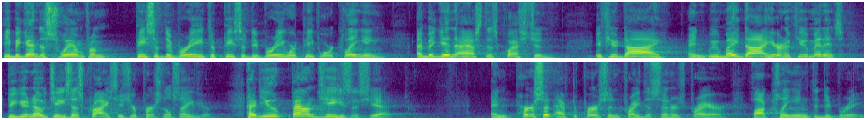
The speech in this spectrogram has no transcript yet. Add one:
he began to swim from piece of debris to piece of debris where people were clinging and begin to ask this question If you die, and we may die here in a few minutes, do you know Jesus Christ is your personal Savior? Have you found Jesus yet? And person after person prayed the sinner's prayer while clinging to debris.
